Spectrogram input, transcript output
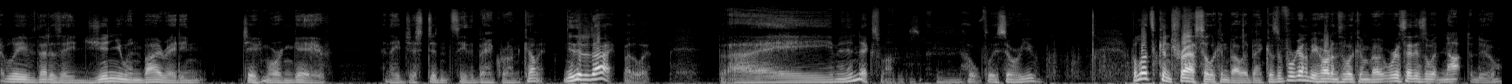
I believe that is a genuine buy rating JP Morgan gave and they just didn't see the bank run coming. Neither did I, by the way. But I am in index funds, and hopefully so are you. But let's contrast Silicon Valley Bank, because if we're going to be hard on Silicon Valley, we're going to say this is what not to do.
